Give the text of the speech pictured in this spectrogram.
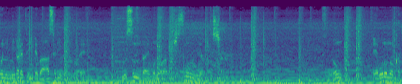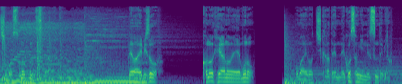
人に見られていれば焦りが生まれ盗んだ獲物は傷物になってしまう。無論獲物の価値もその分少ない。では海老蔵この部屋の獲物お前の力で根こそぎ盗んでみろ。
